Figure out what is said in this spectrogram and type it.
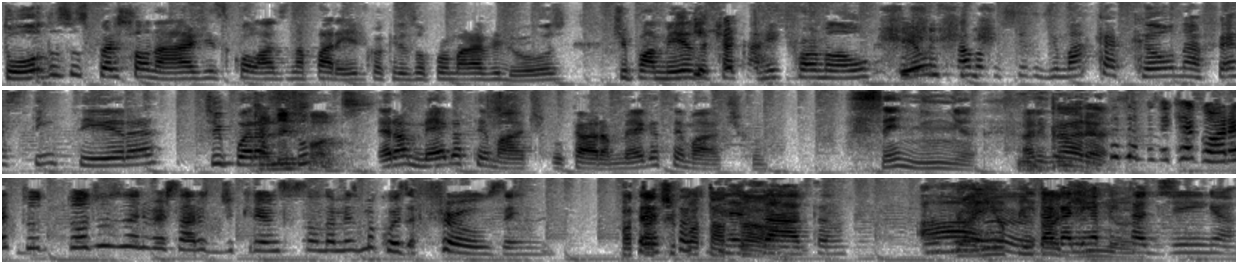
todos os personagens colados na parede com aquele isopor maravilhoso. Tipo, a mesa tinha carrinho de Fórmula 1. Eu estava vestido de macacão na festa inteira. Tipo, era super-? Era mega temático, cara, mega temático. Ceninha. Cara, Mas é, mas é que agora é tudo, todos os aniversários de criança são da mesma coisa. Frozen. patati Festa- patata. Exato. Ai, Galinha e da galinha pintadinha. pintadinha.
